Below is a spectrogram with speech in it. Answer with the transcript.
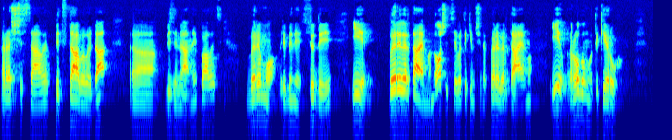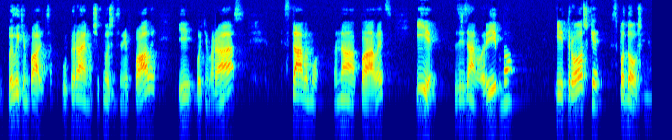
Розчесали. Підставили, да, е, безім'яний палець. Беремо грібінець сюди і перевертаємо ножиці, от таким чином перевертаємо і робимо такий рух. Великим пальцем упираємо, щоб ножиці не впали. І потім раз. Ставимо на палець і зрізаємо рівно і трошки з подовженням.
